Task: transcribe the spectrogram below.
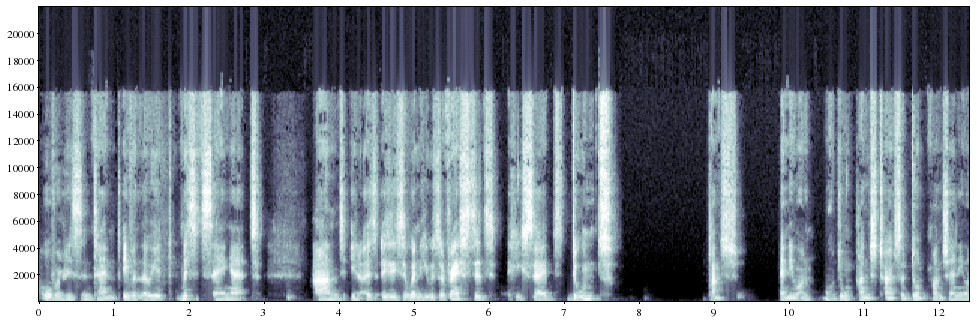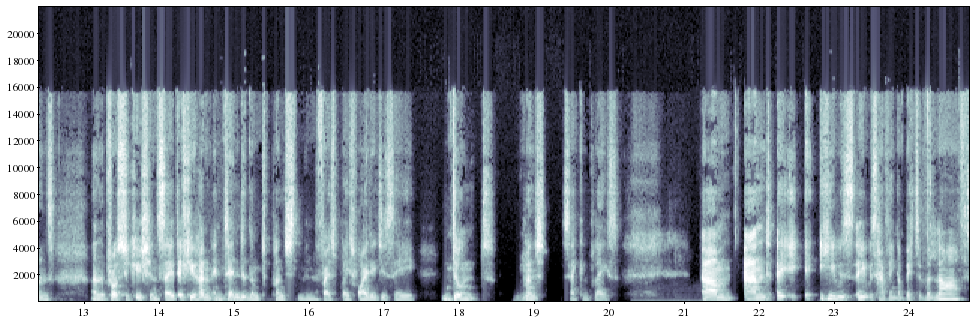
over his intent, even though he had admitted saying it. And you know, as, as he said, when he was arrested, he said, "Don't punch anyone, or don't punch TERFs, or don't punch anyone's." And the prosecution said, "If you hadn't intended them to punch them in the first place, why did you say don't yeah. punch second place?" Um, and he was he was having a bit of a laugh.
